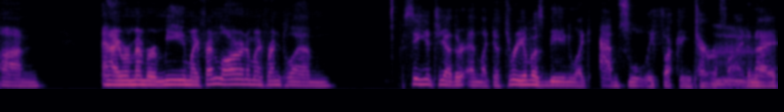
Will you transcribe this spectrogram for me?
Um, and I remember me, my friend Lauren, and my friend Clem seeing it together and like the three of us being like absolutely fucking terrified. Mm. And I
